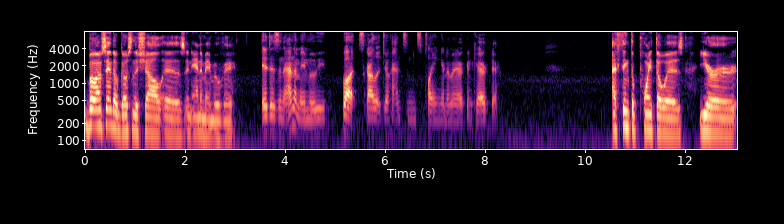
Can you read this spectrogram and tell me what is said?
But I'm saying, though, Ghost in the Shell is an anime movie. It is an anime movie, but Scarlett Johansson's playing an American character. I think the point, though, is you're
